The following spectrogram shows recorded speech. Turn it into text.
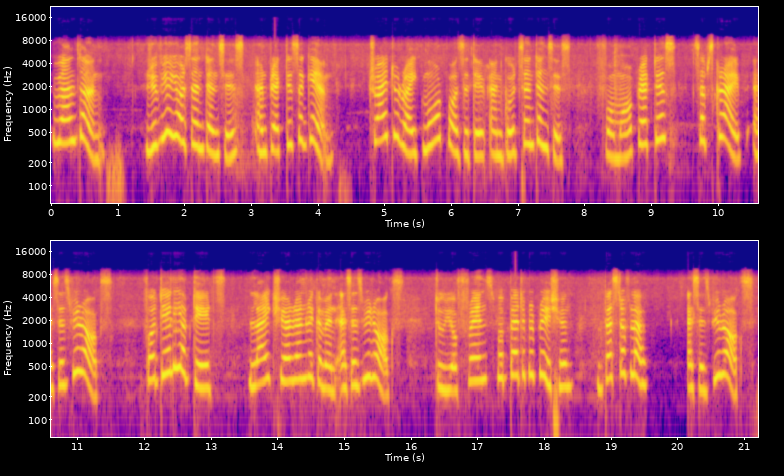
Well done! Review your sentences and practice again. Try to write more positive and good sentences. For more practice, subscribe SSB Rocks. For daily updates, like, share and recommend SSB Rocks to your friends for better preparation. Best of luck! SSB Rocks!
